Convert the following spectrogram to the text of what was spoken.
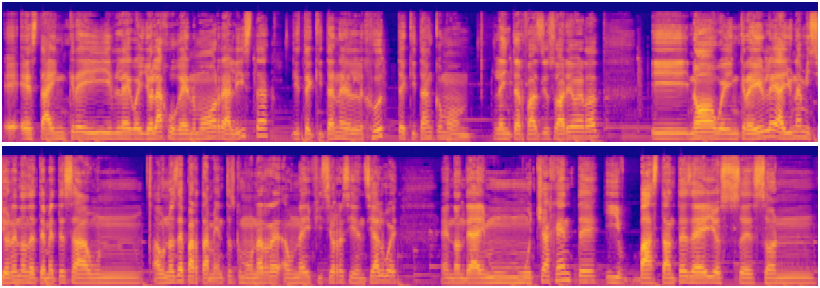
E, está increíble, güey. Yo la jugué en modo realista y te quitan el HUD, te quitan como la interfaz de usuario, ¿verdad? Y no, güey, increíble. Hay una misión en donde te metes a un a unos departamentos como una a un edificio residencial, güey en donde hay mucha gente y bastantes de ellos eh, son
